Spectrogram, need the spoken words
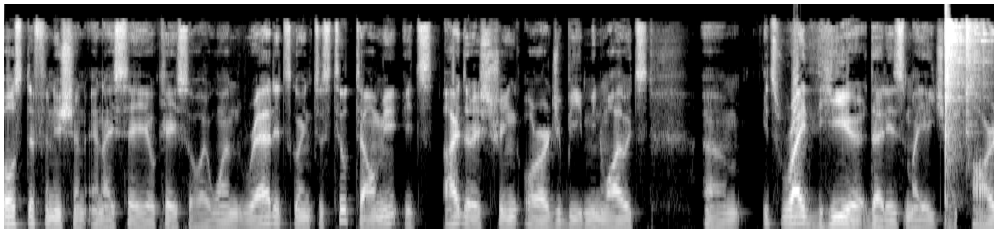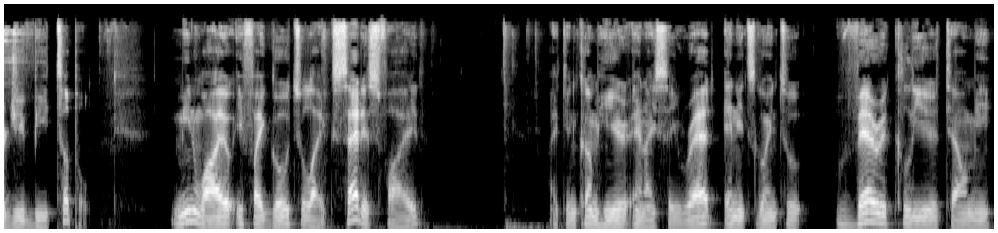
post definition and I say, okay, so I want red, it's going to still tell me it's either a string or RGB. Meanwhile, it's um, it's right here that is my RGB tuple. Meanwhile, if I go to like satisfied, I can come here and I say red and it's going to very clear tell me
